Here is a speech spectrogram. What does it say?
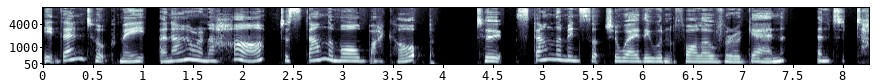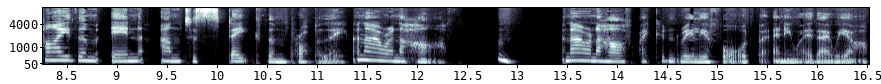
It then took me an hour and a half to stand them all back up, to stand them in such a way they wouldn't fall over again, and to tie them in and to stake them properly. An hour and a half. Hmm. An hour and a half I couldn't really afford, but anyway, there we are.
